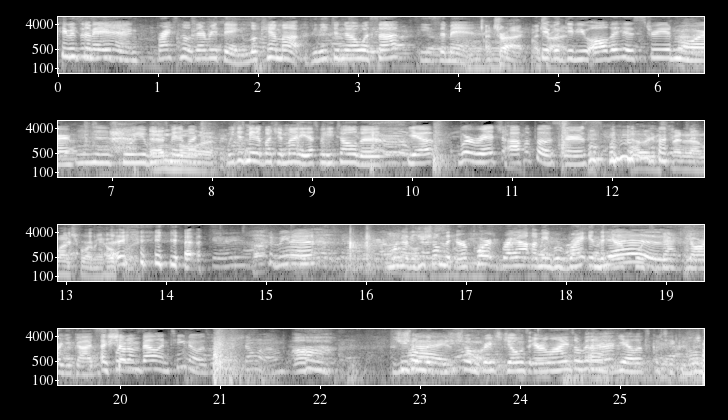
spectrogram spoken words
He was He's the amazing. Bryce knows everything. Look him up. If you need to know what's up, he's the man. I try. I He will give you all the history and more. Mhm, screw you. We just, And made a bunch, more. we just made a bunch of money. That's what he told us. Yep, we're rich off of posters. Now they're gonna spend it on lunch for me, hopefully. yes. Mina, Oh my god, did you show him the airport right out? I mean, we're right in the Yes. airport's backyard, you guys. I It's showed crazy. him Valentino is what I was showing him. Oh. Did you, You show him, did you show him Grace Jones Airlines over Uh, there? yeah, let's go take a look.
